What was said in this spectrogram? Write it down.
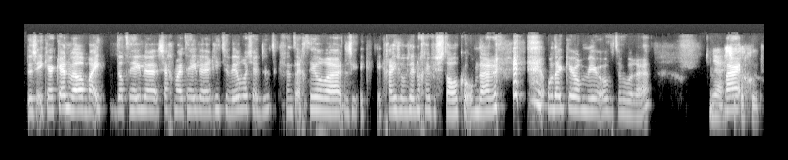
Dus ik herken wel, maar ik, dat hele, zeg maar, het hele ritueel wat jij doet, ik vind het echt heel. Uh, dus ik, ik, ik, ga je sowieso nog even stalken om daar, om daar een keer wat meer over te horen. Ja, maar, supergoed.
